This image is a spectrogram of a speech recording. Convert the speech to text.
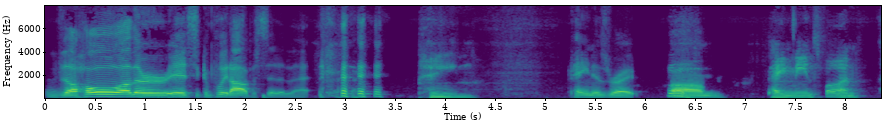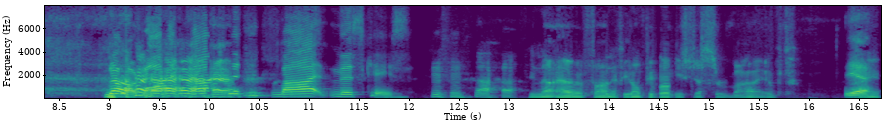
the whole other. It's a complete opposite of that. Pain. Pain is right. Um, Pain means fun. No, not, not, not in this case. You're not having fun if you don't feel like he's just survived. Yeah, right?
